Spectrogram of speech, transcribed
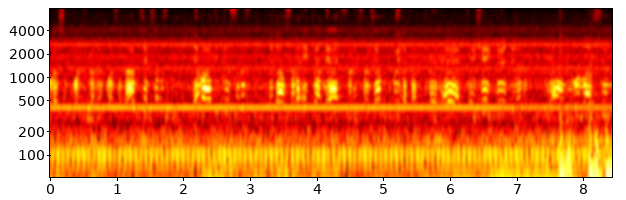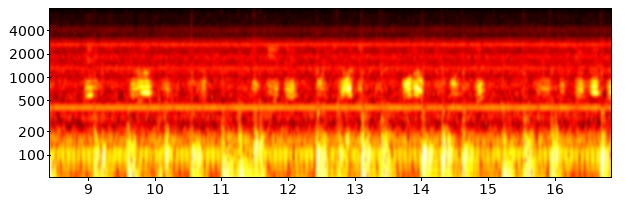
ulaşım politikaları konusunda ne yapacaksınız, ne vaat ediyorsunuz ve daha sonra Ekrem Bey'e aynı soruyu soracağım. Buyurun efendim Binali Bey. Evet, teşekkür ediyorum. Yani ulaşım en devam ediyorum. Türkiye'de bu işi hallettik. 16 yıl boyunca e, Türkiye'nin her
